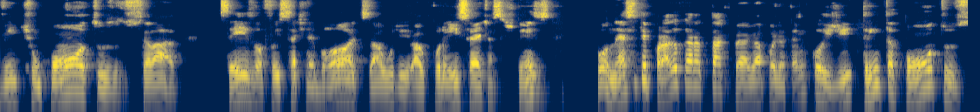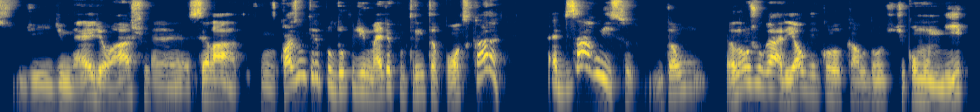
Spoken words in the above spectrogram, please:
21 pontos, sei lá, 6 ou foi 7 rebotes, algo, de, algo por aí, 7 assistências. Pô, nessa temporada o cara tá, o PH pode até me corrigir, 30 pontos de, de média, eu acho, é, sei lá, quase um triplo-duplo de média com 30 pontos, cara, é bizarro isso. Então, eu não julgaria alguém colocar o Doncic como MIP,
